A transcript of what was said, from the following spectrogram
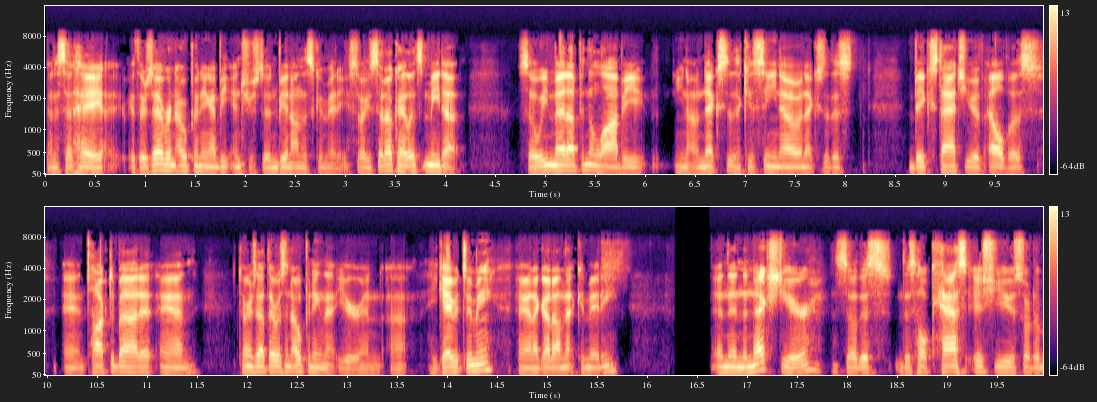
and I said, "Hey, if there's ever an opening, I'd be interested in being on this committee." So he said, "Okay, let's meet up." So we met up in the lobby, you know, next to the casino, next to this big statue of Elvis, and talked about it. And turns out there was an opening that year, and uh, he gave it to me, and I got on that committee. And then the next year, so this this whole CAS issue sort of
